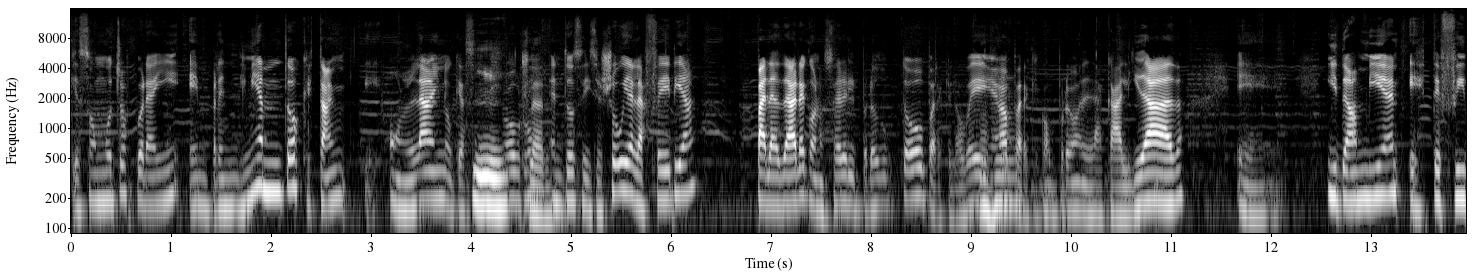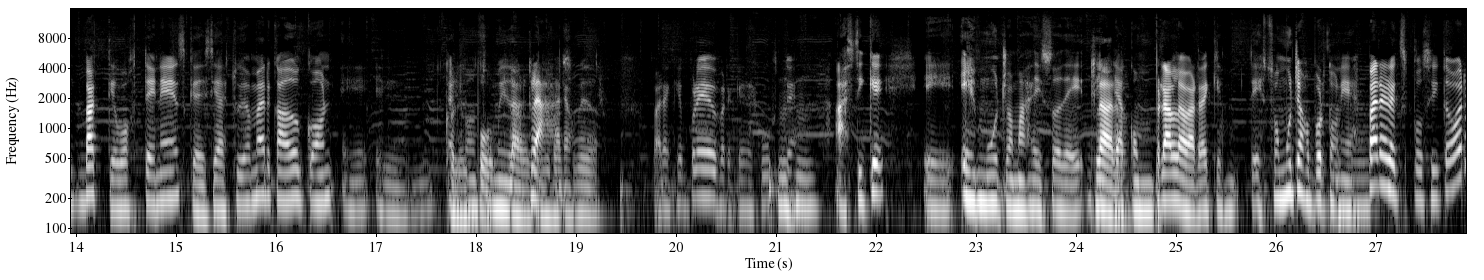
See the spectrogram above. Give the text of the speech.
que son muchos por ahí emprendimientos que están eh, online o que hacen mm, showroom. Entonces dice, yo voy a la feria para dar a conocer el producto, para que lo vea, para que comprueben la calidad. Eh, y también este feedback que vos tenés, que decía Estudio Mercado, con el, consumidor. claro, para que pruebe, para que les guste. Así que eh, es mucho más de eso de, de, comprar, la verdad que son muchas oportunidades para el expositor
